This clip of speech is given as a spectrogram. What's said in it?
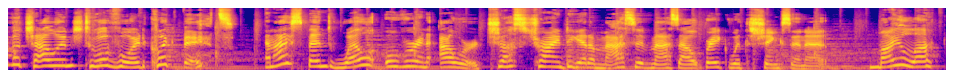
of a challenge to avoid clickbait. And I spent well over an hour just trying to get a massive mass outbreak with Shinx in it. My luck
